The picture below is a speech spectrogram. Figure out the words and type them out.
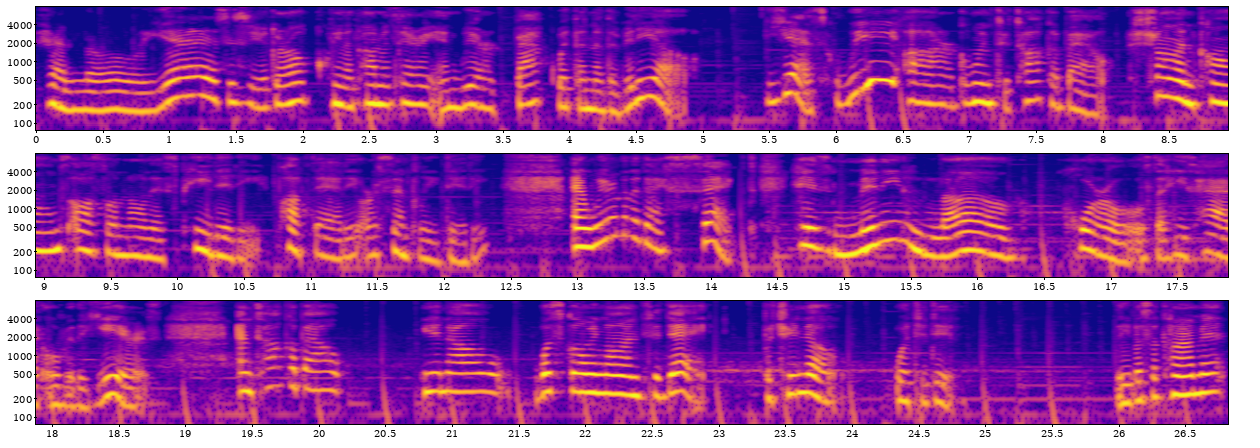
Hello, yes, this is your girl, Queen of Commentary, and we are back with another video. Yes, we are going to talk about Sean Combs, also known as P. Diddy, Puff Daddy, or simply Diddy, and we're going to dissect his many love quarrels that he's had over the years and talk about, you know, what's going on today. But you know what to do. Leave us a comment,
